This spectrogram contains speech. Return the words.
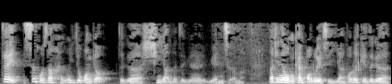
在生活上很容易就忘掉这个信仰的这个原则嘛。那今天我们看保罗也是一样，保罗给这个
